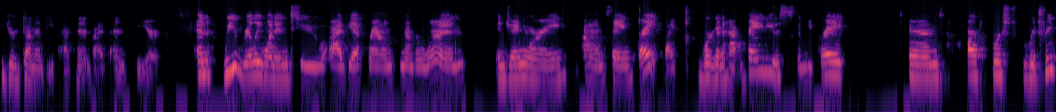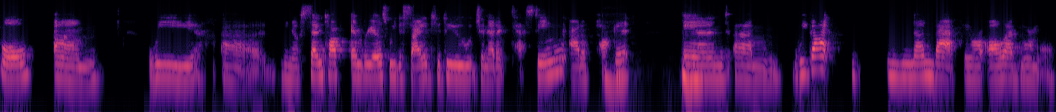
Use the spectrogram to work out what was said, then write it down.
you're gonna be pregnant by the end of the year and we really went into ivf round number one in January um, saying, Great, like we're to have a baby. This is to be great. And our first retrieval, um, we, uh, you know, sent off embryos. We decided to do genetic testing out of mm-hmm. pocket. Mm-hmm. And um, we got none back. They were all abnormal.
